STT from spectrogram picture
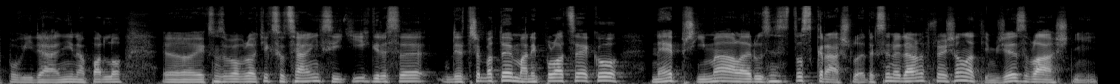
povídání napadlo, uh, jak jsem se bavil o těch sociálních sítích, kde, se, kde třeba to je manipulace jako ne přímá, ale různě se to zkrášluje, tak jsem nedávno přemýšlel nad tím, že je zvláštní,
